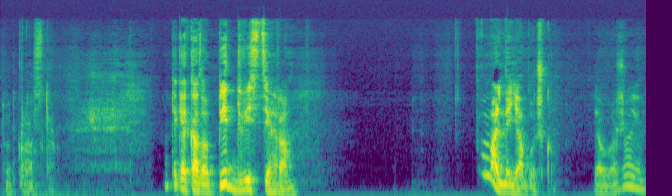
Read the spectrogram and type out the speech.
тут просто. Ну, так я казав, під 200 грам. Нормальне яблучко. Я вважаю.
